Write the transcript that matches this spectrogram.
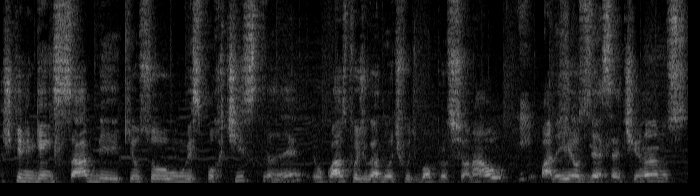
acho que ninguém sabe que eu sou um esportista, né? Eu quase fui jogador de futebol profissional, parei aos 17 anos,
